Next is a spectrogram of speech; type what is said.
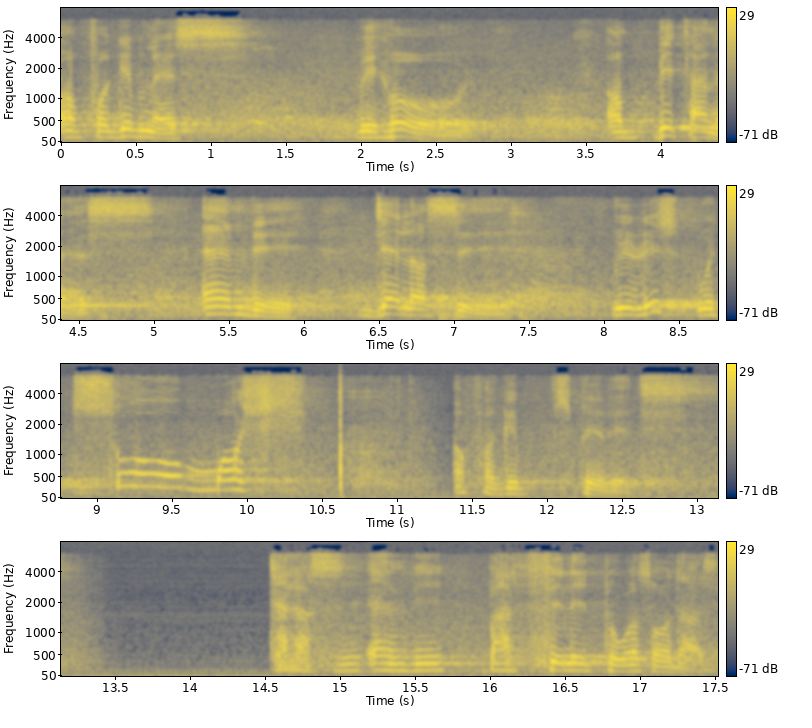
unforgiveness we hold on bitterness envy jealousy we reach with so much unforgiving spirits jealousy, envy, bad feeling towards others.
